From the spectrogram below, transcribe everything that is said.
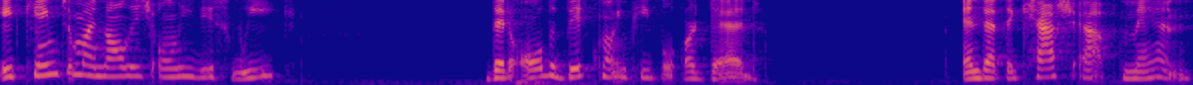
It came to my knowledge only this week that all the Bitcoin people are dead and that the Cash App man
